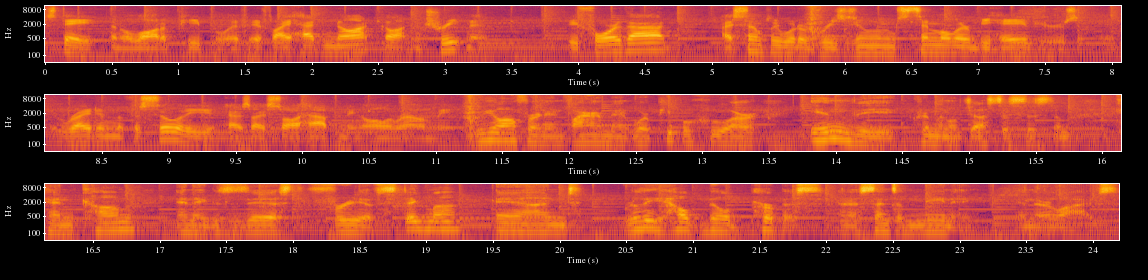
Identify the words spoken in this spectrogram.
state than a lot of people. If, if I had not gotten treatment before that, I simply would have resumed similar behaviors right in the facility as I saw happening all around me. We offer an environment where people who are in the criminal justice system can come and exist free of stigma and really help build purpose and a sense of meaning in their lives.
